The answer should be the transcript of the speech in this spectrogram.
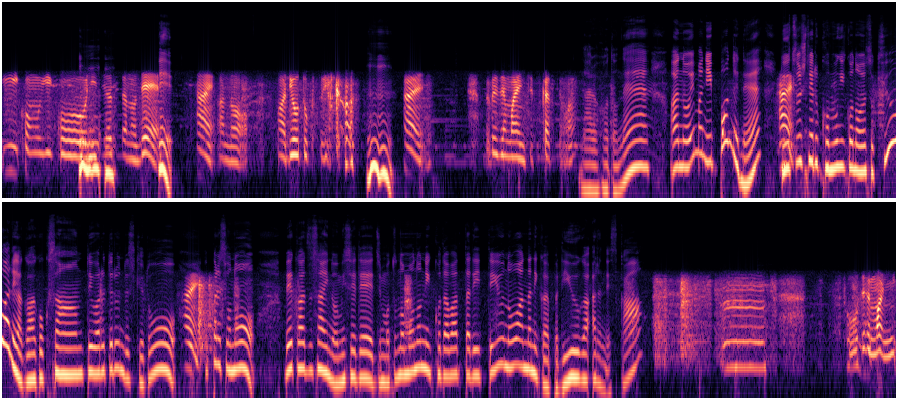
いい小麦粉に出会ったので、ええはい、あのまあ両得というか、うんうん、はい。それで毎日使ってます。なるほどね。あの今日本でねはい流通している小麦粉のおよそ9割が外国産って言われてるんですけどはい。やっぱりそのベーカーズサインのお店で地元のものにこだわったりっていうのは何かやっぱ理由があるんですか？うーん。そうです。まあに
